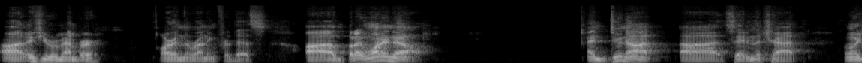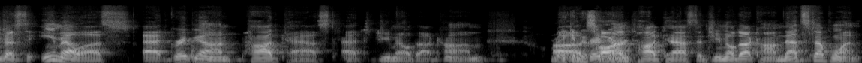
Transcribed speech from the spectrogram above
uh, if you remember, are in the running for this. Uh, but I want to know, and do not uh, say it in the chat. I want you guys to email us at greatbeyondpodcast at gmail.com. Making Uh, this Great hard. Podcast at gmail.com. That's step one.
